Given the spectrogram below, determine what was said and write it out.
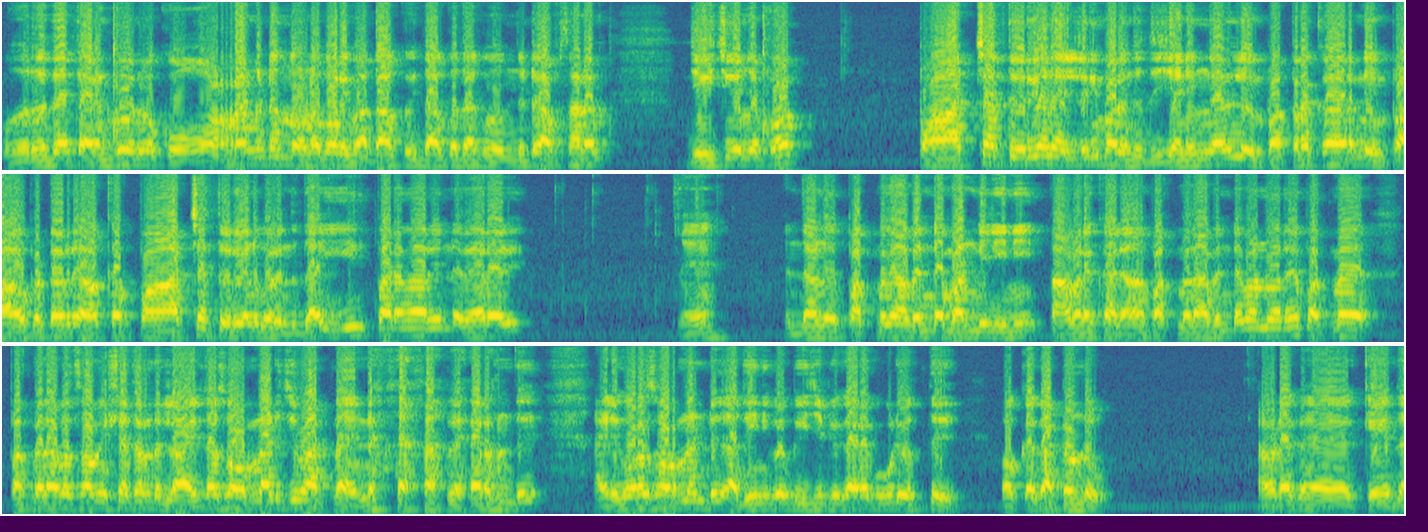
വെറുതെ തിരക്ക് വരുമ്പോ കൊറം കിട്ടും നുണ പറയും. അതാക്കും ഇതാക്കും ഇതാക്കും. എന്നിട്ട് അവസാനം ജയിച്ചു കഴിഞ്ഞപ്പോ പാച്ച തെറിയാണ് എല്ലാരും പറയുന്നത്. ജനങ്ങളിലെയും പത്രക്കാരനെയും പാവപ്പെട്ടവരെയും ഒക്കെ പാച്ച തെറിയാണ് പറയുന്നത്. ഈ പരമാറിയല്ലേ വേറെ ആര്? എന്താണ് പത്മനാഭന്റെ മണ്ണിൽ ഇനി താമരക്കാല. ആ പത്മനാഭന്റെ മണ്ണ് പറയാൻ പത്മ പത്മനാഭസ്വാമി ക്ഷേത്രം ഉണ്ടല്ലോ അതിന്റെ സ്വർണം അടിച്ച് മാറ്റണം. എന്നെ വേറെന്ത്? അതിന് കുറെ സ്വർണം ഉണ്ട് അത് ഇനിയിപ്പോ ബി ജെ പിക്കാരൊക്കെ കൂടി ഒത്ത് ഒക്കെ കട്ടുണ്ടോ അവിടെ കേദ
